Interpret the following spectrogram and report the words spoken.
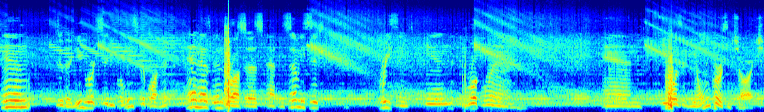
in to the New York City Police Department and has been processed at the 76th Precinct in Brooklyn. And he wasn't the only person charged.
